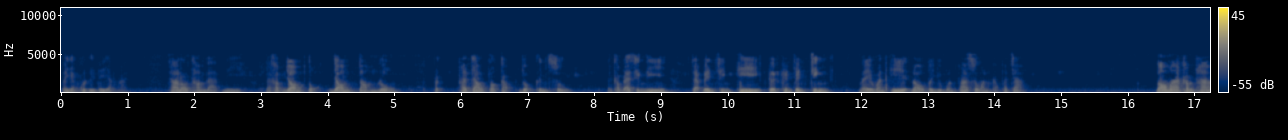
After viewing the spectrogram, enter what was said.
ไปยังคนอื่นได้อย่างไร ถ้าเราทำแบบนี้นะครับ ยอมตกยอมต่ำลง พระเจ้าก็กลับยกขึ้นสูงนะครับ และสิ่งนี้จะเป็นสิ่งที่เกิดขึ้นเป็นจริงในวันที่เราไปอยู่บนฟ้าสวรรค์กับพระเจ้า ต่อมาคำถาม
